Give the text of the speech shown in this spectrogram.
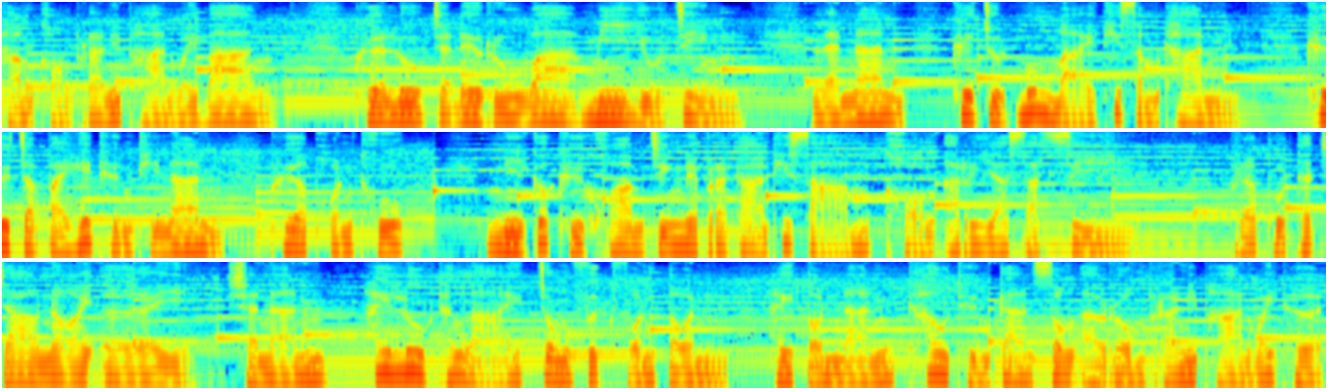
ธรรมของพระนิพพานไว้บ้าง เพื่อลูกจะได้รู้ว่ามีอยู่จริง และนั่นคือจุดมุ่งหมายที่สำคัญ คือจะไปให้ถึงที่นั่นเพื่อพ้นทุกข์ นี่ก็คือความจริงในประการที่สามของอริยสัจสี่พระพุทธเจ้าน้อยเอ๋ย ฉะนั้นให้ลูกทั้งหลายจงฝึกฝนตน ให้ตนนั้นเข้าถึงการทรงอารมณ์พระนิพพานไว้เถิด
